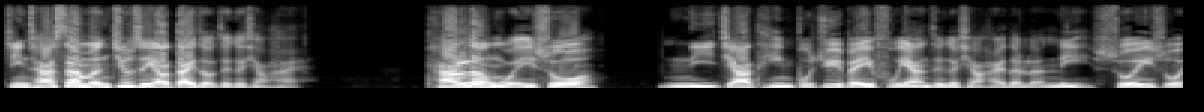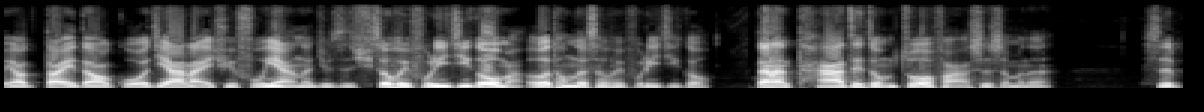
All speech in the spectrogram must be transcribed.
警察上门就是要带走这个小孩。他认为说你家庭不具备抚养这个小孩的能力，所以说要带到国家来去抚养，那就是社会福利机构嘛，儿童的社会福利机构。当然，他这种做法是什么呢？是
